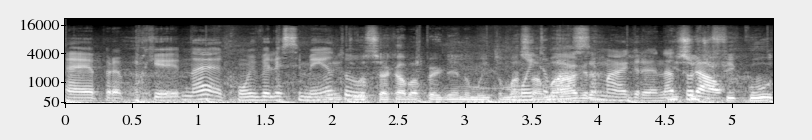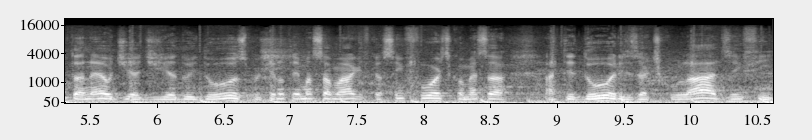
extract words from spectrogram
É, pra, porque, né, com o envelhecimento. você acaba perdendo muito massa muito magra. Massa magra, é natural. Isso dificulta, né, o dia a dia do idoso, porque não tem massa magra, fica sem força, começa a ter dores articulados, enfim.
